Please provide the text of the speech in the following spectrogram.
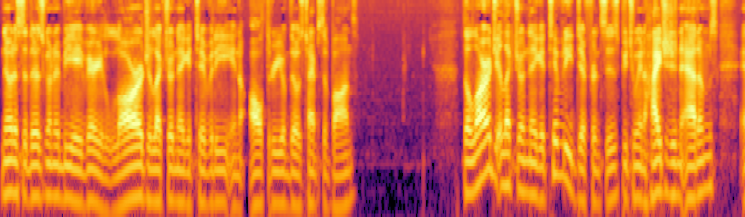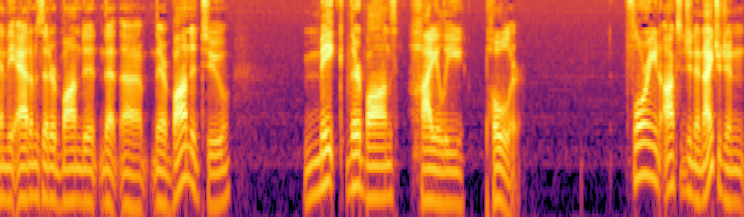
notice that there's going to be a very large electronegativity in all three of those types of bonds. The large electronegativity differences between hydrogen atoms and the atoms that are bonded that uh, they're bonded to make their bonds highly polar. Fluorine, oxygen, and nitrogen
